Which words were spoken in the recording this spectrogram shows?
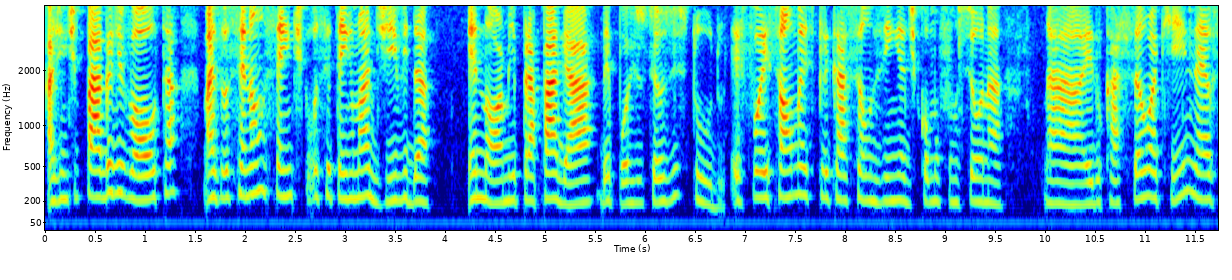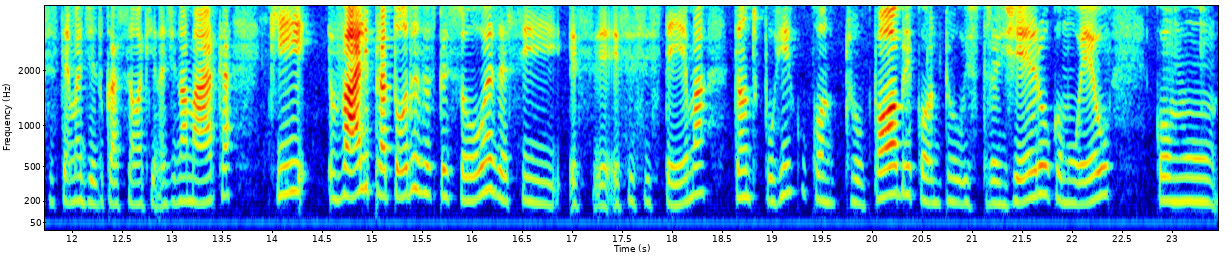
a gente paga de volta, mas você não sente que você tem uma dívida enorme para pagar depois dos seus estudos. Esse foi só uma explicaçãozinha de como funciona a educação aqui, né, o sistema de educação aqui na Dinamarca, que vale para todas as pessoas esse, esse, esse sistema, tanto para o rico quanto o pobre, quanto o estrangeiro, como eu, como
